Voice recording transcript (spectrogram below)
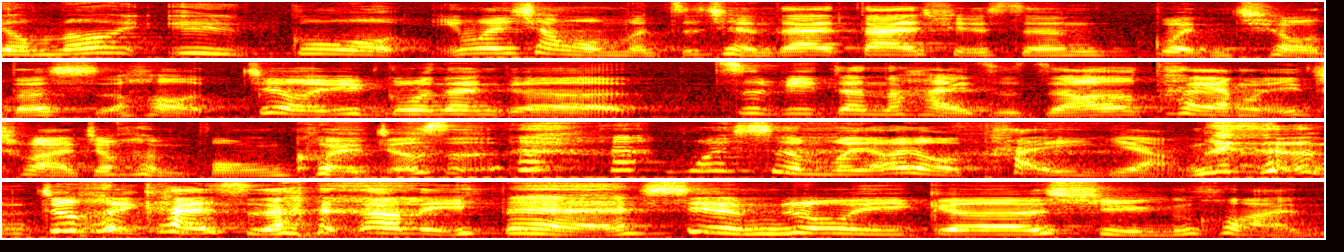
有没有遇过？因为像我们之前在带学生滚球的时候，就有遇过那个自闭症的孩子，只要太阳一出来就很崩溃，就是为什么要有太阳，就会开始在那里陷入一个循环。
